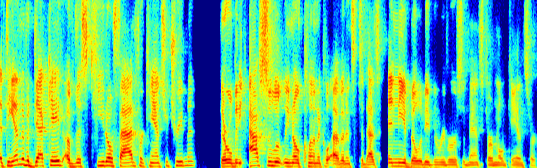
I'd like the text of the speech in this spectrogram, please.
at the end of a decade of this keto fad for cancer treatment, there will be absolutely no clinical evidence that has any ability to reverse advanced terminal cancer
